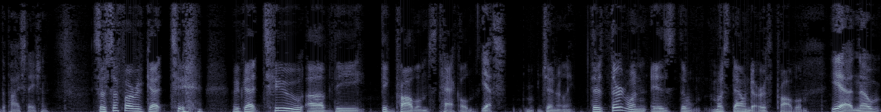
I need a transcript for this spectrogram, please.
the pi station. So so far we've got two, we've got two of the big problems tackled Yes. generally. The third one is the most down to earth problem. Yeah, no,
